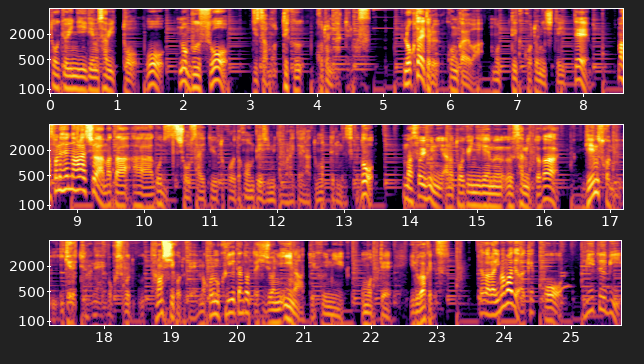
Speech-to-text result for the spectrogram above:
東京インディーゲームサミットをのブースを実は持っていくことになっております。6タイトル今回は持っていくことにしていてまあその辺の話はまた後日詳細というところでホームページ見てもらいたいなと思ってるんですけどまあそういうふうにあの東京インディーゲームサミットがゲームスコに行けるっていうのはね僕すごい楽しいことで、まあ、これもクリエイターにとっては非常にいいなっていうふうに思っているわけです。だから今までは結構 B2B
